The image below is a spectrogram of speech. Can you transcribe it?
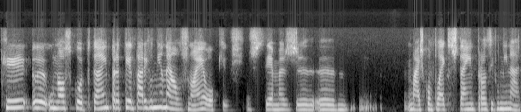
que uh, o nosso corpo tem para tentar eliminá-los, não é? Ou que os, os sistemas uh, uh, mais complexos têm para os eliminar.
